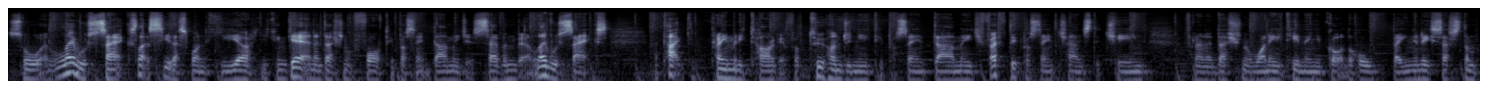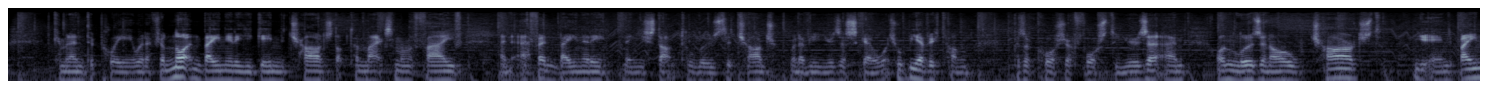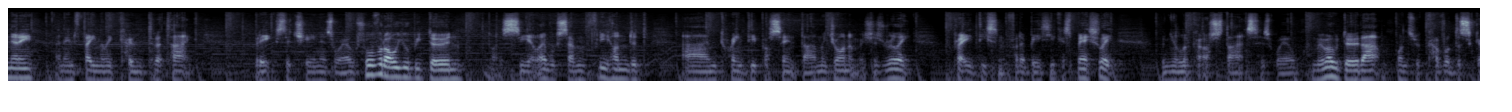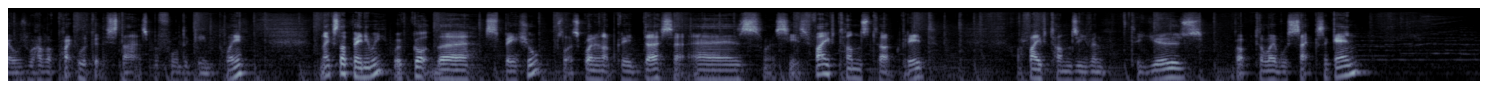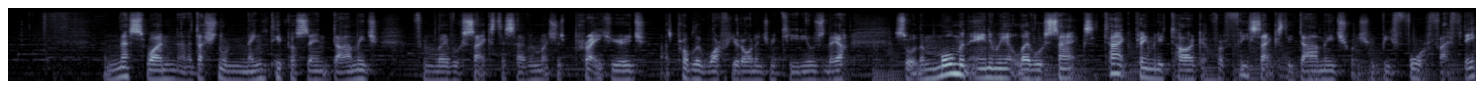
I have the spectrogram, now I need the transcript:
So at level 6, let's see this one here, you can get an additional 40% damage at 7, but at level 6, attack the primary target for 280% damage, 50% chance to chain for an additional 180, and then you've got the whole binary system coming into play, where if you're not in binary you gain the charge up to a maximum of 5, and if in binary then you start to lose the charge whenever you use a skill, which will be every turn, because of course you're forced to use it, and on losing all charged, you end binary, and then finally counter attack breaks the chain as well. So overall you'll be doing, let's see, at level 7, 320% damage on it, which is really pretty decent for a basic, especially when you look at our stats as well. And we will do that once we've covered the skills. We'll have a quick look at the stats before the gameplay. Next up anyway, we've got the special. So let's go in and upgrade this. It is, let's see, it's 5 turns to upgrade. Or 5 turns even to use. Go up to level 6 again. And this one, an additional 90% damage from level 6 to 7, which is pretty huge. That's probably worth your orange materials there. So at the moment anyway, at level 6, attack primary target for 360 damage, which would be 450,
